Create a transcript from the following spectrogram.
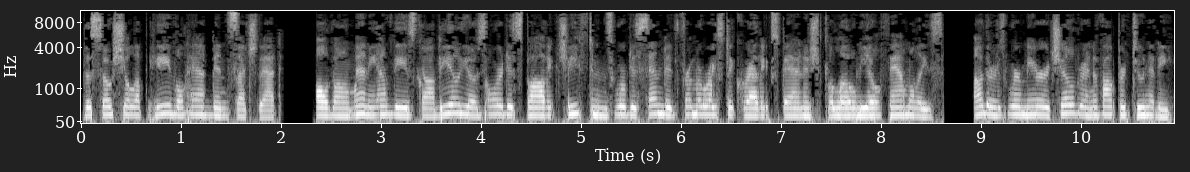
The social upheaval had been such that, Although many of these caudillos or despotic chieftains were descended from aristocratic Spanish colonial families, others were mere children of opportunity,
